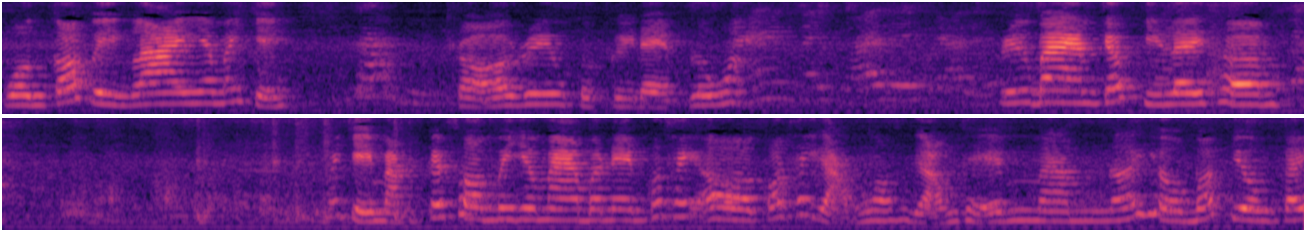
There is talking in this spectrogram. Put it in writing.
Quần có viền lai nha mấy chị Trời ơi riêu cực kỳ đẹp luôn á. Riêu ba em chốt chị Lê Thơm. Mấy chị mặc cái form pyjama bên em có thấy ơ có thấy rộng không? Rộng thì em um, nới vô bóp vô một tí.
